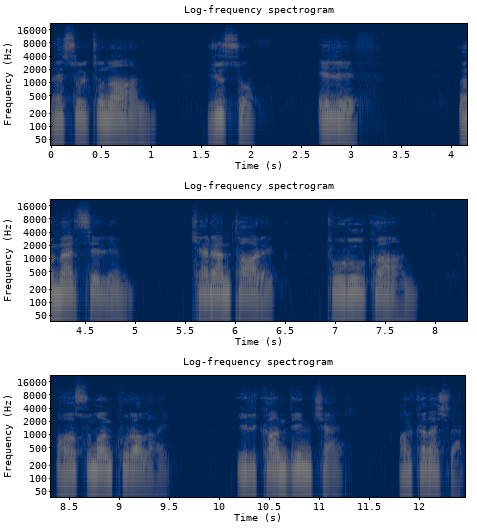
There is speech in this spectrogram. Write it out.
Resul Tunağan, Yusuf, Elif, Ömer Selim, Kerem Tarık, Tuğrul Kağan, Asuman Kuralay, İlkan Dinçer. Arkadaşlar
